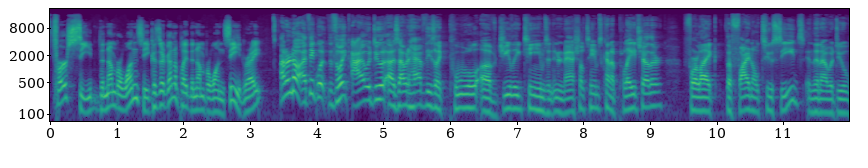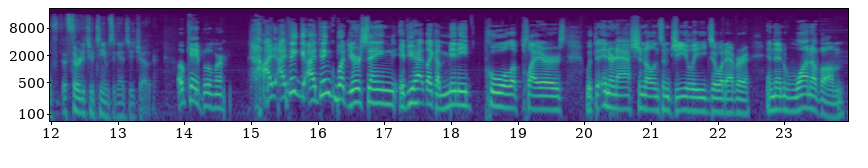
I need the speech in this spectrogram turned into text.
first seed, the number one seed, because they're going to play the number one seed, right? I don't know. I think what the way I would do it is I would have these like pool of G League teams and international teams kind of play each other for like the final two seeds, and then I would do the 32 teams against each other. okay, Boomer. I, I think I think what you're saying, if you had like a mini pool of players with the international and some G leagues or whatever, and then one of them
